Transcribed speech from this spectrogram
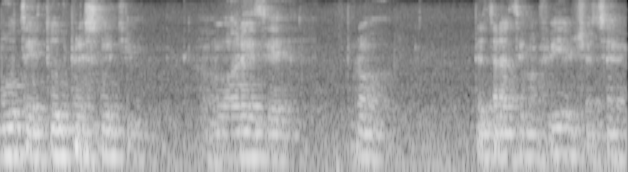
бути тут присутнім, говорити про Петра Тимофійовича це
